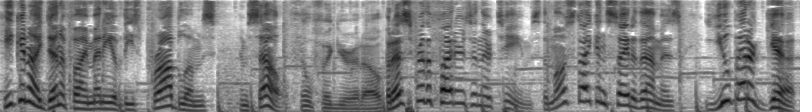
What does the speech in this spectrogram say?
he can identify many of these problems himself. He'll figure it out. But as for the fighters and their teams, the most I can say to them is you better get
